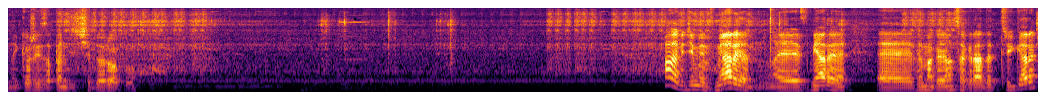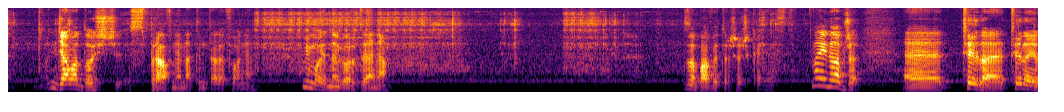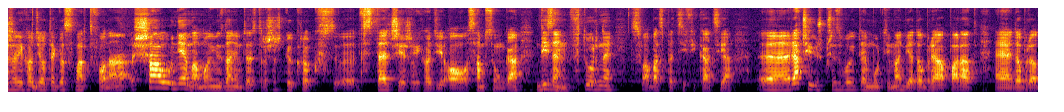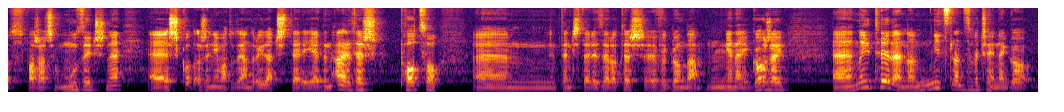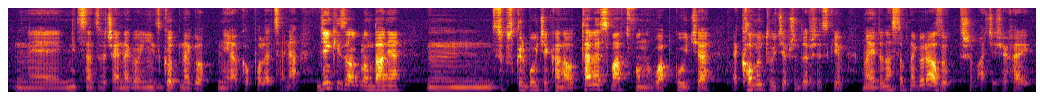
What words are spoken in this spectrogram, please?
Najgorzej zapędzić się do rogu. Ale widzimy w miarę, e, w miarę e, wymagająca gra Trigger działa dość sprawnie na tym telefonie. Mimo jednego rdzenia. Zabawy troszeczkę jest. No i dobrze. E, tyle, tyle jeżeli chodzi o tego smartfona. Szału nie ma, moim zdaniem to jest troszeczkę krok wstecz, jeżeli chodzi o Samsunga. Design wtórny, słaba specyfikacja, e, raczej już przyzwoite multimedia, dobry aparat, e, dobry odtwarzacz muzyczny. Szkoda, że nie ma tutaj Androida 4.1, ale też po co? Ten 4.0 też wygląda nie najgorzej. E, No i tyle, no nic nadzwyczajnego, nic nadzwyczajnego i nic godnego niejako polecenia. Dzięki za oglądanie, mm, subskrybujcie kanał Telesmartfon, łapkujcie, e, komentujcie przede wszystkim. No i do następnego razu, trzymajcie się, hej!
